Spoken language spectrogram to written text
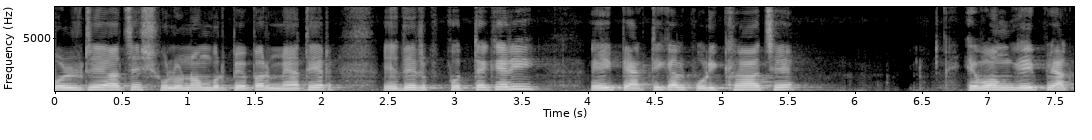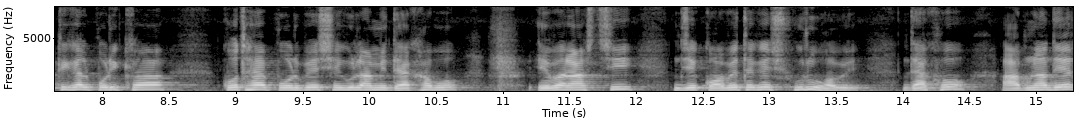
ওল্ডে আছে, ষোলো নম্বর পেপার ম্যাথের, এদের প্রত্যেকেরই এই প্র্যাকটিক্যাল পরীক্ষা আছে। এবং এই প্র্যাকটিক্যাল পরীক্ষা কোথায় পড়বে সেগুলো আমি দেখাবো। এবার আসছি যে কবে থেকে শুরু হবে। দেখো, আপনাদের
